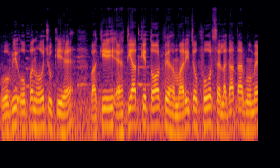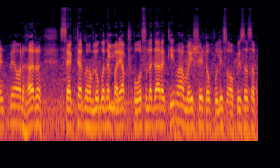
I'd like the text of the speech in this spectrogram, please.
वो भी ओपन हो चुकी है। बाकी एहतियात के तौर पे हमारी जो फोर्स है लगातार मूवमेंट में और हर सेक्टर में हम लोगों ने पर्याप्त फोर्स लगा रखी वहाँ मजिस्ट्रेट और पुलिस ऑफिसर सब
